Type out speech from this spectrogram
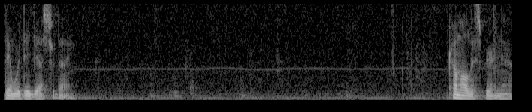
than we did yesterday. Come, Holy Spirit, now.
